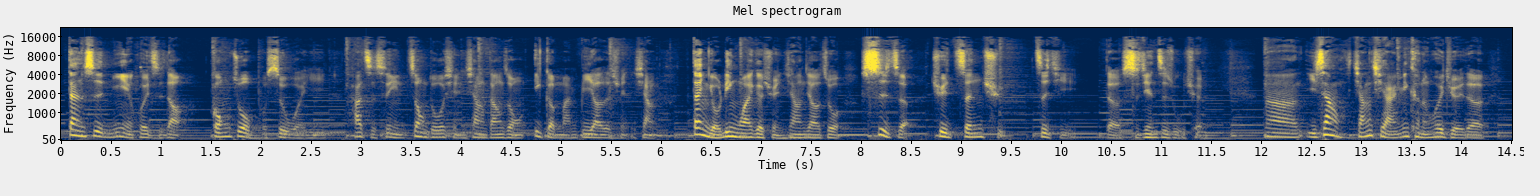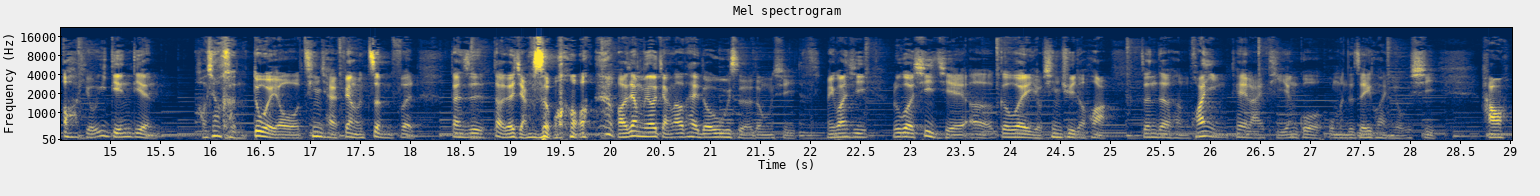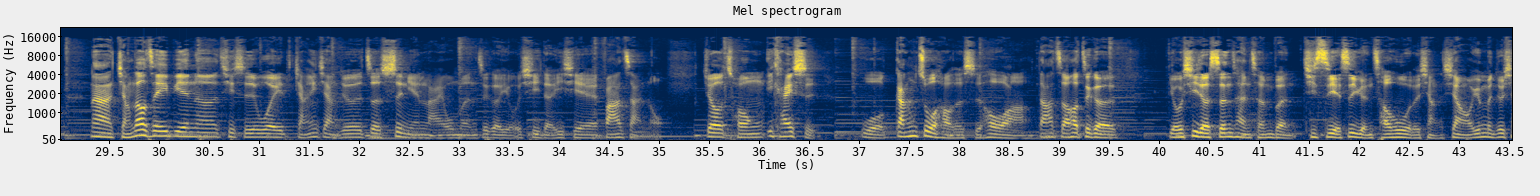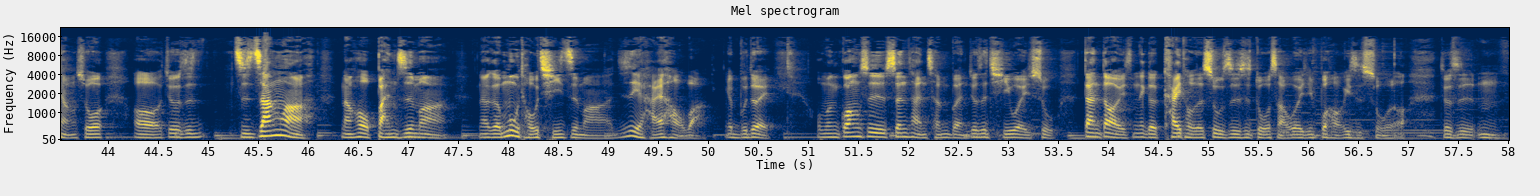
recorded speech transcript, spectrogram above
但是你也会知道，工作不是唯一，它只是你众多选项当中一个蛮必要的选项。但有另外一个选项叫做试着去争取自己的时间自主权。那以上讲起来，你可能会觉得哦，有一点点好像很对哦，听起来非常的振奋。但是到底在讲什么？好像没有讲到太多务实的东西。没关系，如果细节呃各位有兴趣的话，真的很欢迎可以来体验过我们的这一款游戏。好，那讲到这一边呢，其实我也讲一讲，就是这四年来我们这个游戏的一些发展哦。就从一开始我刚做好的时候啊，大家知道这个。游戏的生产成本其实也是远超乎我的想象。我原本就想说，哦，就是纸张嘛，然后板子嘛，那个木头棋子嘛，其实也还好吧。也不对，我们光是生产成本就是七位数，但到底是那个开头的数字是多少，我已经不好意思说了。就是嗯，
